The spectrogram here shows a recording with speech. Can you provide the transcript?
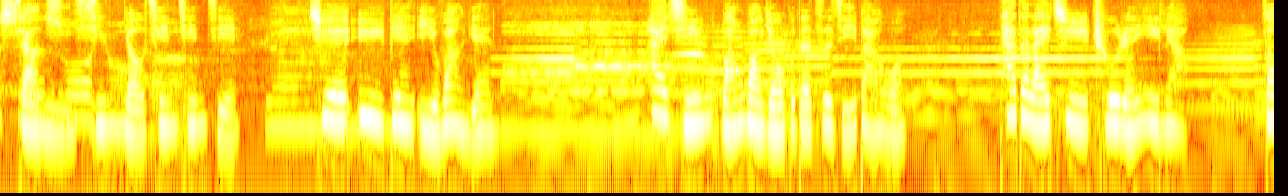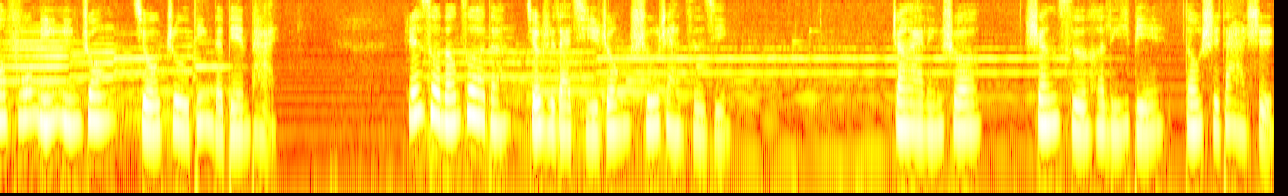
叫你心有千千结。却欲辨已忘言。爱情往往由不得自己把握，它的来去出人意料，仿佛冥冥中就注定的编排。人所能做的，就是在其中舒展自己。张爱玲说：“生死和离别都是大事，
